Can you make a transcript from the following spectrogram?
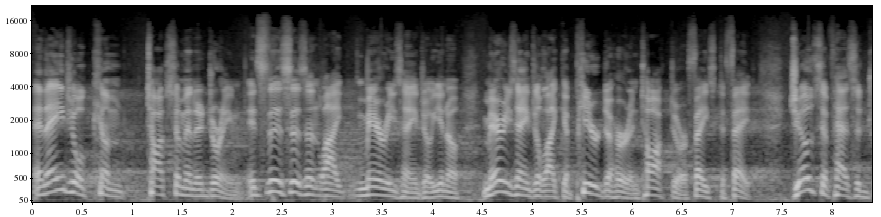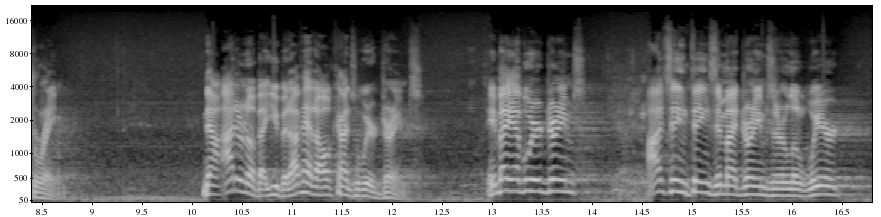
An angel come talks to him in a dream. It's this isn't like Mary's angel, you know. Mary's angel like appeared to her and talked to her face to face. Joseph has a dream. Now, I don't know about you, but I've had all kinds of weird dreams. Anybody have weird dreams? I've seen things in my dreams that are a little weird.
